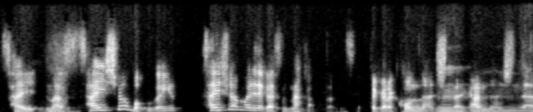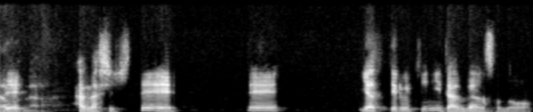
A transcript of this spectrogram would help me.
最まあ、最初は僕が言最初はあんまりだからなかったんですよ。だから困難したい、うん、案内したい。で、話して、で、やってるうちにだんだんその、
